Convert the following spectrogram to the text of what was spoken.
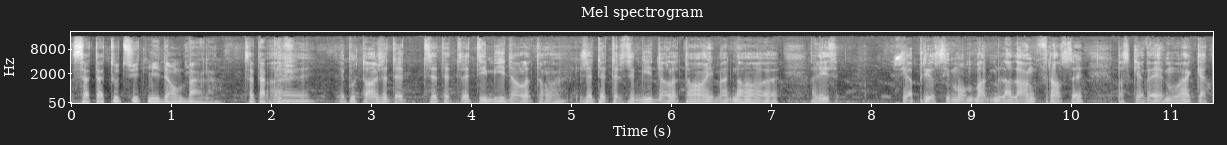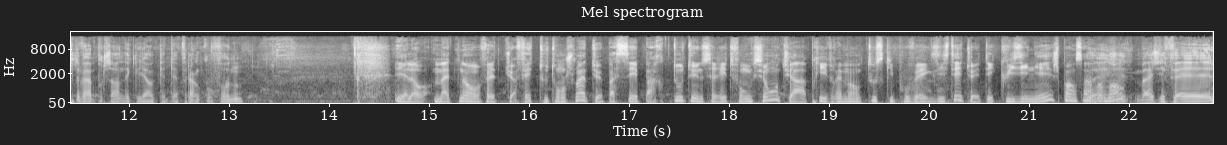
ça t'a tout de suite mis dans le bain, là. Ça t'a plu. Et pourtant, j'étais très timide dans le temps. hein. J'étais très timide dans le temps. Et maintenant, euh, allez, j'ai appris aussi mon, ma- la langue français parce qu'il y avait moins 80% des clients qui étaient francophones. Et alors, maintenant, en fait, tu as fait tout ton chemin, tu es passé par toute une série de fonctions, tu as appris vraiment tout ce qui pouvait exister. Tu as été cuisinier, je pense, à un Ouais, moment. j'ai- ben, J'ai fait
